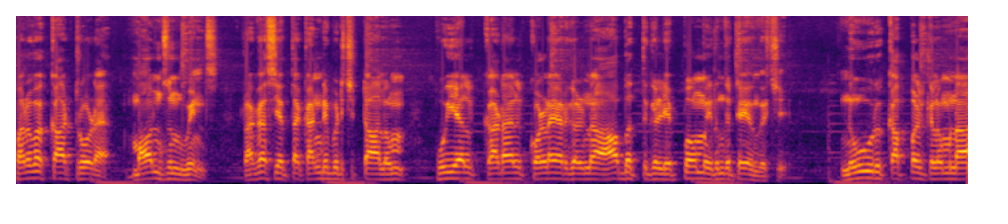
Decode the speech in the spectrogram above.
பருவக்காற்றோட மான்சூன் விண்ட்ஸ் ரகசியத்தை கண்டுபிடிச்சிட்டாலும் புயல் கடல் கொள்ளையர்கள்னு ஆபத்துகள் எப்பவும் இருந்துகிட்டே இருந்துச்சு. நூறு கப்பல் கிளம்புனா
